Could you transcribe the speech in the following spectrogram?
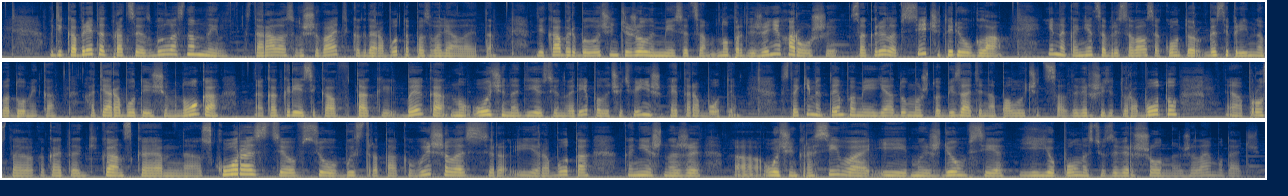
В декабре этот процесс был основным. Старалась вышивать, когда работа позволяла это. Декабрь был очень тяжелым месяцем, но продвижение хорошее. Закрыла все четыре угла. И, наконец, обрисовался контур гостеприимного домика. Хотя работы еще много, а, как кресиков, так и бэка, но очень надеюсь в январе получить финиш этой работы. С такими темпами я думаю, что обязательно получится завершить эту работу. А, просто какая-то гигантская скорость, все быстро так вышилось, и работа, конечно же, а, очень красивая, и мы ждем все ее полностью завершенную. Желаем удачи!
